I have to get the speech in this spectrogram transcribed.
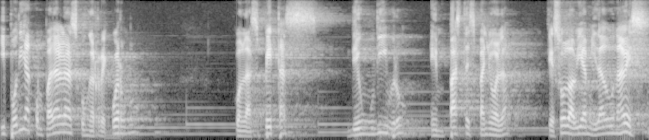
y podía compararlas con el recuerdo, con las petas de un libro en pasta española que solo había mirado una vez,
